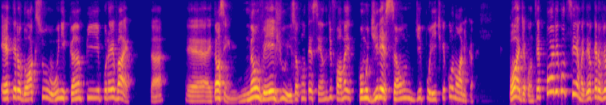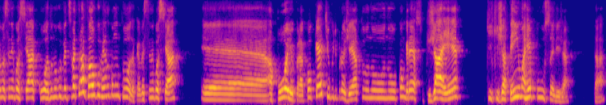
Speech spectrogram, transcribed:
heterodoxo, Unicamp e por aí vai. Tá? É, então, assim, não vejo isso acontecendo de forma como direção de política econômica. Pode acontecer? Pode acontecer, mas daí eu quero ver você negociar acordo no governo. Você vai travar o governo como um todo. Eu quero ver você negociar é, apoio para qualquer tipo de projeto no, no Congresso, que já é, que, que já tem uma repulsa ali já. Tá?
